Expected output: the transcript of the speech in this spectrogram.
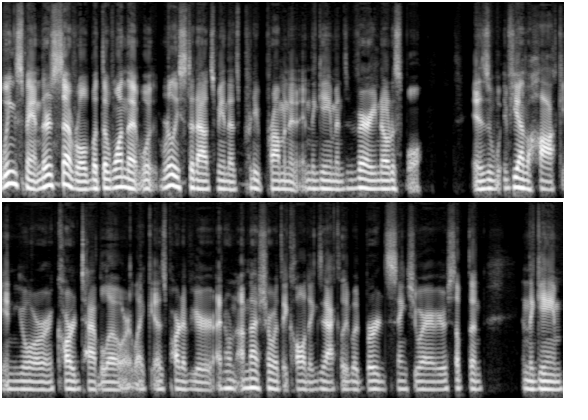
Wingspan, there's several, but the one that w- really stood out to me that's pretty prominent in the game and it's very noticeable is if you have a hawk in your card tableau or like as part of your I don't I'm not sure what they call it exactly, but bird sanctuary or something in the game.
